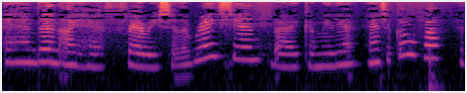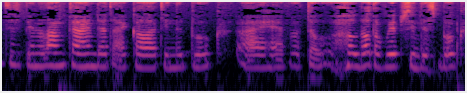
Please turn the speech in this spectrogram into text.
And then I have Fairy Celebration by Camelia Hanzikova. It has been a long time that I colored in the book. I have a, a, lot of WIPs in this book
